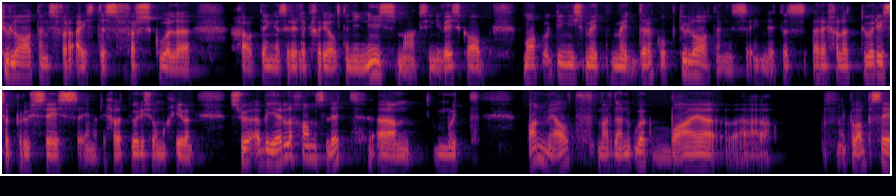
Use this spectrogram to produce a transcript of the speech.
toelatingsvereistes vir skole Gauteng is redelik gereeld in die nuus, maar ek sien die Weskaap maak ook die nuus met met druk op toelatings en dit is 'n regulatoriese proses en regulatoriese omgewing. So 'n beheerliggaamslid ehm um, moet aanmeld, maar dan ook baie uh, ek wil op sê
